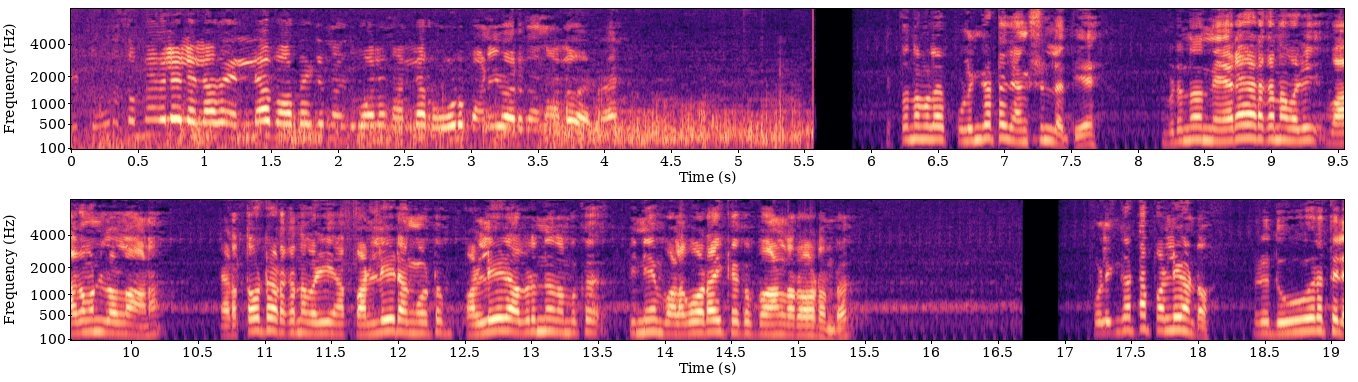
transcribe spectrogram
ഈ ടൂറിസം മേഖലയിലല്ലാതെ എല്ലാ ഭാഗത്തേക്കും ഇതുപോലെ നല്ല റോഡ് പണി വരുന്നത് നല്ലതല്ലേ ഇപ്പം നമ്മൾ പുളിങ്കട്ട ജംഗ്ഷനിലെത്തിയേ ഇവിടുന്ന് നേരെ കിടക്കുന്ന വഴി വാഗമണിലുള്ളതാണ്. ഇടത്തോട്ട് കിടക്കുന്ന വഴി ആ പള്ളിയുടെ അങ്ങോട്ടും പള്ളിയുടെ അവിടുന്ന് നമുക്ക് പിന്നെയും വളകോടായിക്കൊക്കെ പോകാനുള്ള റോഡുണ്ട്. പുളിങ്കട്ട പള്ളിയുണ്ടോ ഒരു ദൂരത്തിൽ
